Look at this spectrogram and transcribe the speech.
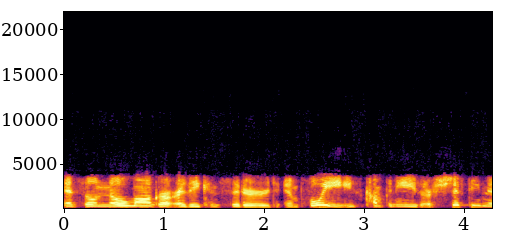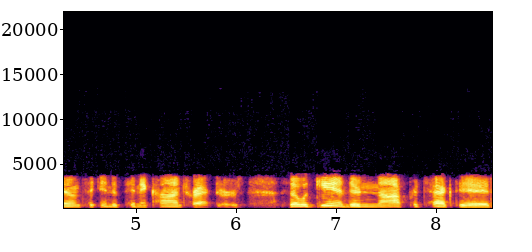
And so no longer are they considered employees. Companies are shifting them to independent contractors. So again, they're not protected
